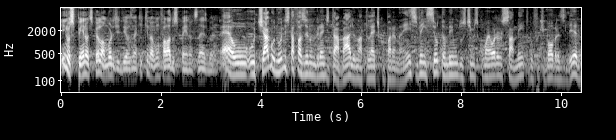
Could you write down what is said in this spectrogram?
E nos pênaltis, pelo amor de Deus, né? O que, que nós vamos falar dos pênaltis, né, Esbaro? É, o, o Thiago Nunes está fazendo um grande trabalho no Atlético Paranaense, venceu também um dos times com maior orçamento do futebol brasileiro.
